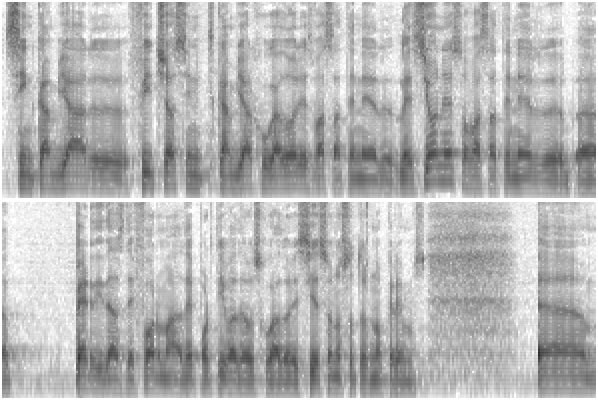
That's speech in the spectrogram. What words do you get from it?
sin cambiar eh, fichas, sin cambiar jugadores, vas a tener lesiones o vas a tener eh, pérdidas de forma deportiva de los jugadores y eso nosotros no queremos. Em,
